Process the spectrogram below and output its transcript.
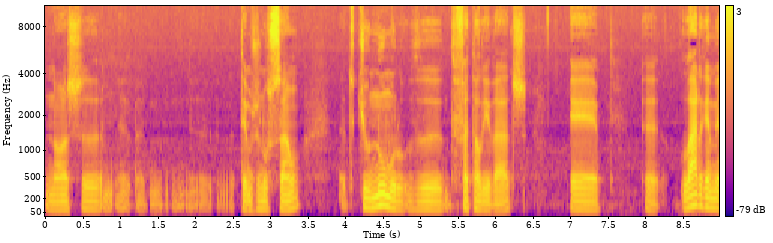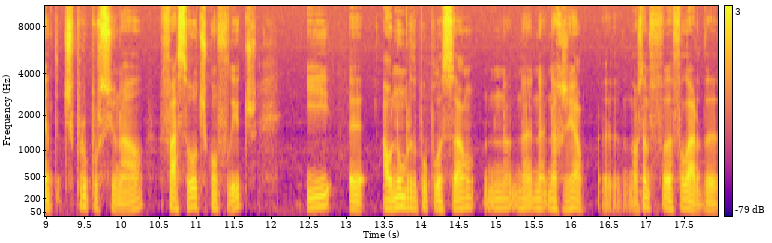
nós uh, temos noção de que o número de, de fatalidades é largamente desproporcional face a outros conflitos e ao número de população na, na, na região. nós estamos a falar de,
